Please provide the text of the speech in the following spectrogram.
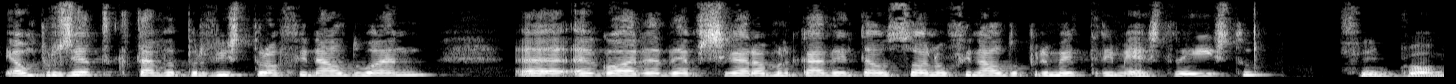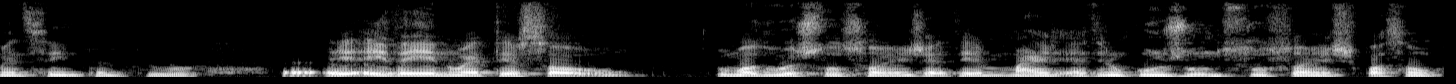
É um projeto que estava previsto para o final do ano, uh, agora deve chegar ao mercado então só no final do primeiro trimestre, é isto? Sim, provavelmente sim. Tanto, a, a ideia não é ter só uma ou duas soluções, é ter, mais, é ter um conjunto de soluções que possam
